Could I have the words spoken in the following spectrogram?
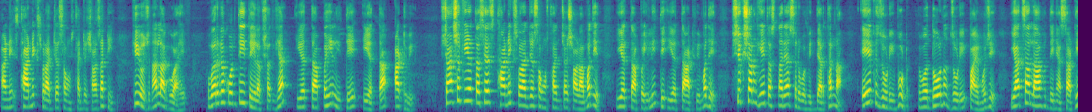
आणि स्थानिक स्वराज्य संस्थांच्या शाळासाठी ही योजना लागू आहे. वर्ग कोणतेही ते लक्षात घ्या. इयत्ता पहिली ते इयत्ता आठवी. शासकीय तसेच स्थानिक स्वराज्य संस्थांच्या शाळांमधील इयत्ता पहिली ते इयत्ता आठवीमध्ये शिक्षण घेत असणाऱ्या सर्व विद्यार्थ्यांना एक जोडी बूट व दोन जोडी पायमोजे याचा लाभ देण्यासाठी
